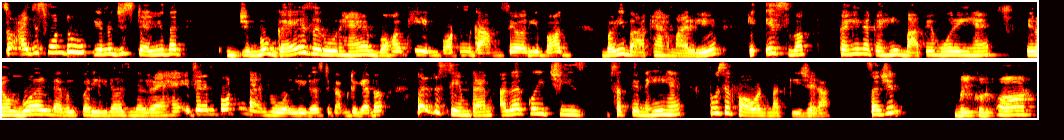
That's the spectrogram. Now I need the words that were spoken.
So I just want to you know just tell you that वो गए ज़रूर हैं बहुत ही इंपॉर्टेंट काम से और ये बहुत बड़ी बात है हमारे लिए कि इस वक्त कहीं ना कहीं बातें हो रही हैं। यू नो वर्ल्ड लेवल पर लीडर्स मिल रहे हैं। It's an important time for world leaders to come together but at the same time अगर कोई चीज़ सत्य नहीं है तो उसे फॉरवर्ड मत कीजिएगा। सचिन? बिल्कुल, और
